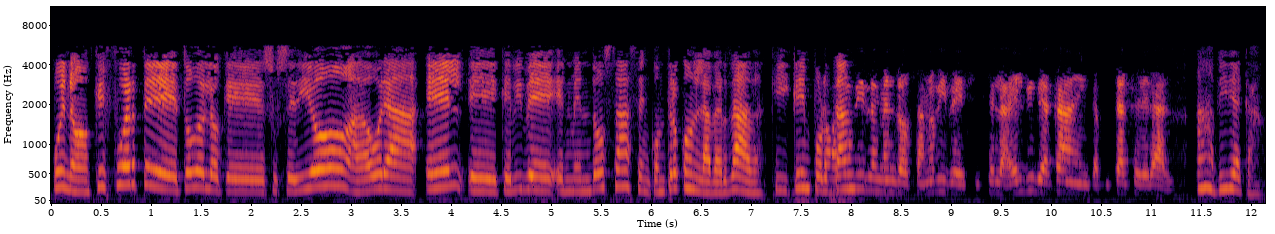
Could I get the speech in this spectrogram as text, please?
Bueno, qué fuerte todo lo que sucedió. Ahora él, eh, que vive en Mendoza, se encontró con la verdad. Qué, qué importante. No, vive en Mendoza, no vive, Gisela. Él vive acá en Capital Federal. Ah, vive acá.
